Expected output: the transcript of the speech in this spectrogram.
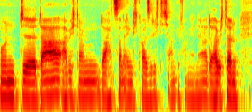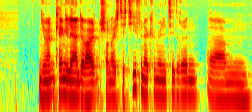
Und äh, da habe ich dann, da hat es dann eigentlich quasi richtig angefangen. Ja. Da habe ich dann jemanden kennengelernt, der war halt schon richtig tief in der Community drin. Ähm,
